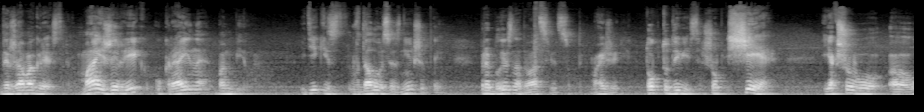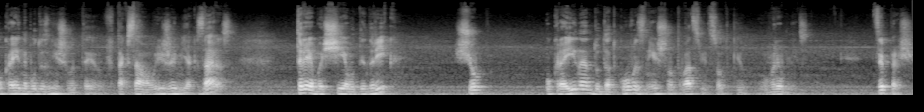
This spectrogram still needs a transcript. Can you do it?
держави-агресора. Майже рік Україна бомбила. І тільки вдалося знищити приблизно 20%. Майже рік. Тобто дивіться, щоб ще, якщо е, Україна буде знищувати так само в режимі, як зараз, треба ще один рік, щоб Україна додатково знищила 20% виробництва. Це перше.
